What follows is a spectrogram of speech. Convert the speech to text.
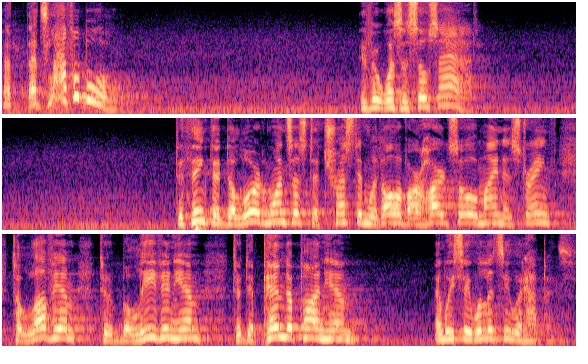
that, that's laughable. If it wasn't so sad. To think that the Lord wants us to trust Him with all of our heart, soul, mind, and strength, to love Him, to believe in Him, to depend upon Him. And we say, well, let's see what happens.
